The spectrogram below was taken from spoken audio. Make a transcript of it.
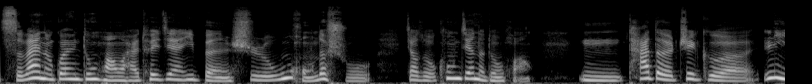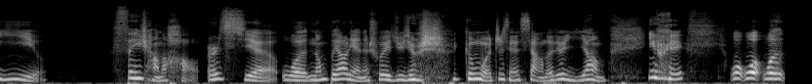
此外呢，关于敦煌，我还推荐一本是乌红的书，叫做《空间的敦煌》。嗯，它的这个立意非常的好，而且我能不要脸的说一句，就是 跟我之前想的就一样。因为我我我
